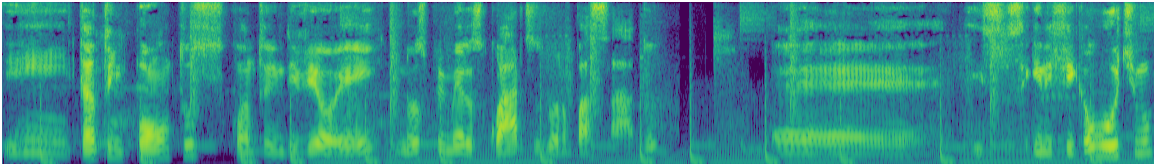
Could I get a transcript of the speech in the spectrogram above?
em, tanto em pontos quanto em DVOA nos primeiros quartos do ano passado. É, isso significa o último,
